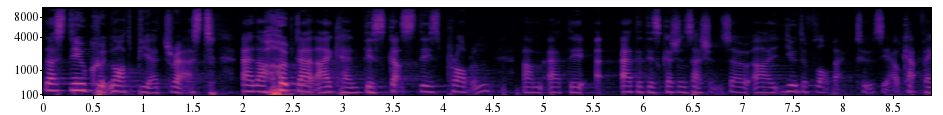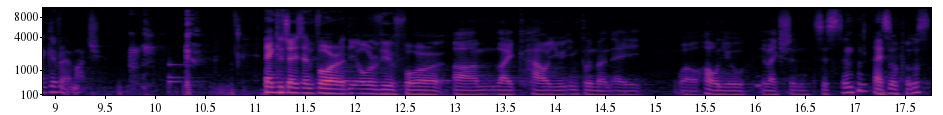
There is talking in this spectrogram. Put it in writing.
that still could not be addressed. And I hope that I can discuss this problem um, at, the, at the discussion session. So I yield the floor back to CL Kao. Thank you very much. Thank you, Jason, for the overview for um, like how you implement a well whole new election system, I suppose.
